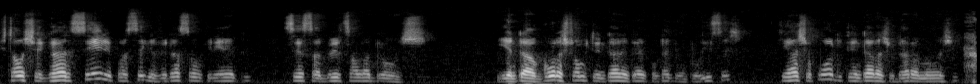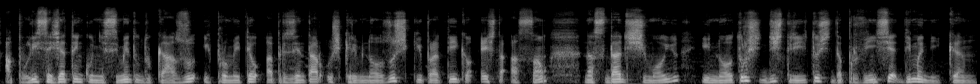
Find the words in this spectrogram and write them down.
estão a chegar sério para ser que verdade são clientes, sem saber que são ladrões. E então agora estamos tentando entrar em contato com polícias que acho pode tentar ajudar a nós. A polícia já tem conhecimento do caso e prometeu apresentar os criminosos que praticam esta ação na cidade de Chimoio e noutros distritos da província de Manica.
